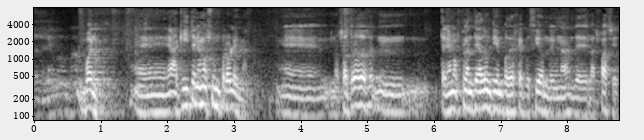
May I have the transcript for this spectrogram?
lo tenemos más. Bueno, eh, aquí tenemos un problema. Eh, nosotros mm, tenemos planteado un tiempo de ejecución de una de las fases.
